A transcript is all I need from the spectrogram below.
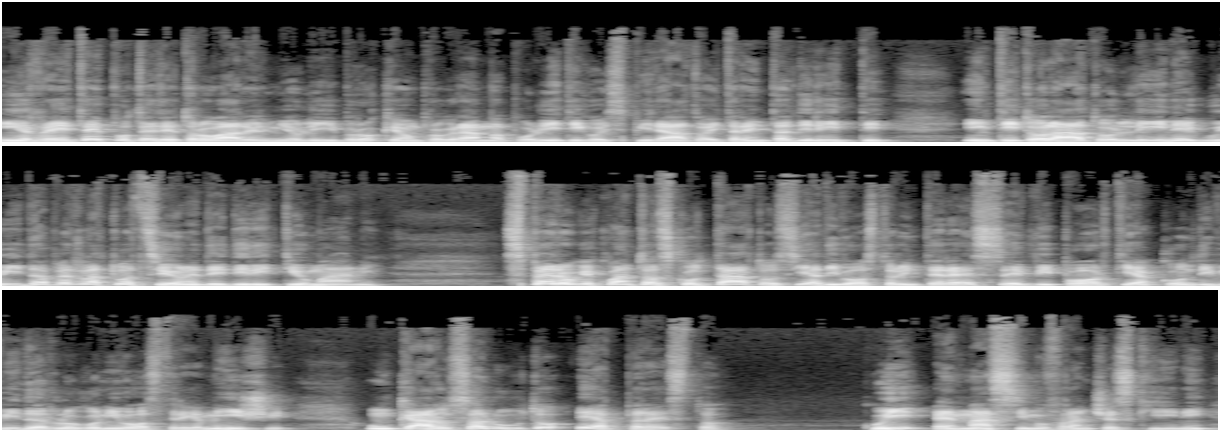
In rete potete trovare il mio libro, che è un programma politico ispirato ai 30 diritti, intitolato Linee guida per l'attuazione dei diritti umani. Spero che quanto ascoltato sia di vostro interesse e vi porti a condividerlo con i vostri amici. Un caro saluto e a presto. Qui è Massimo Franceschini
